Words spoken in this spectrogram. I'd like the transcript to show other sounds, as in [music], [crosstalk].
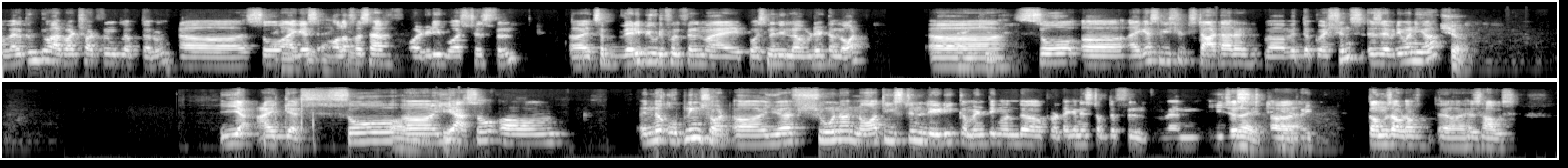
uh, welcome to Arbhaat Short Film Club, Tarun. Uh, so Thank I guess you, all of you. us have already watched his film. Uh, it's a very beautiful film. I personally loved it a lot. Uh. So uh, I guess we should start our uh, with the questions. Is everyone here? Sure. Yeah, I guess. So uh, yeah, so um, in the opening shot, uh, you have shown a northeastern lady commenting on the protagonist of the film when he just Right, uh, yeah. like comes out of uh, his house.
